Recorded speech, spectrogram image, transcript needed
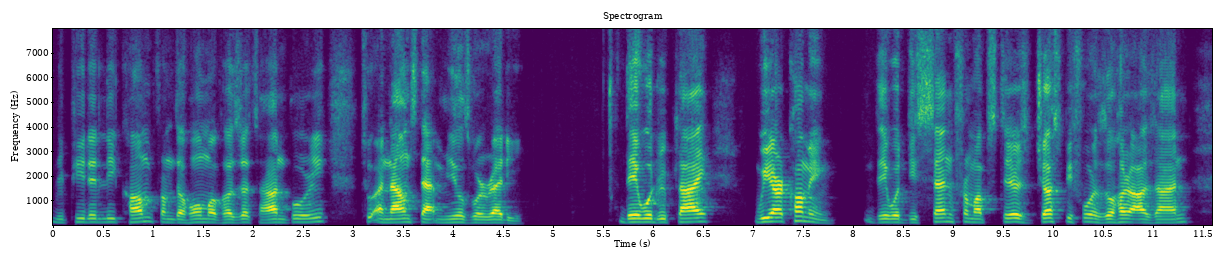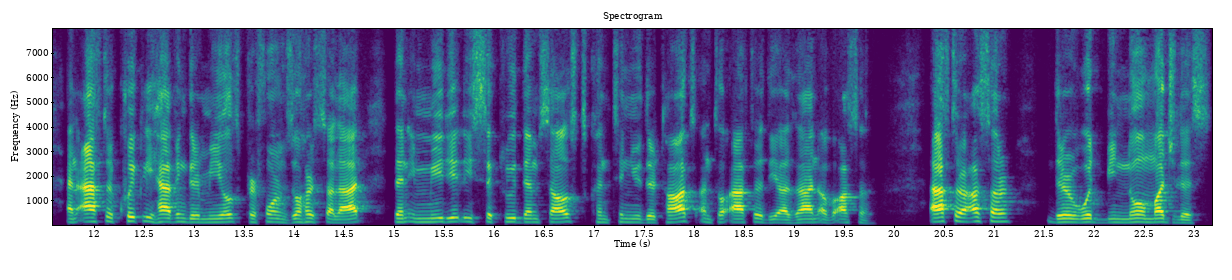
repeatedly come from the home of Hazrat Saharanpuri to announce that meals were ready. They would reply, We are coming. They would descend from upstairs just before Zohar Azan and after quickly having their meals, perform Zohar Salat, then immediately seclude themselves to continue their talks until after the Azan of Asr. After Asr, there would be no majlis.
